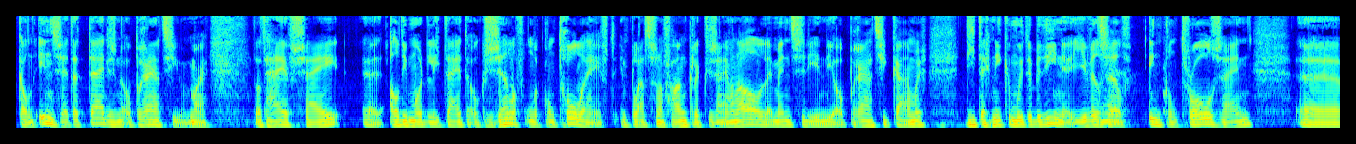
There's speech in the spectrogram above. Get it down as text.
kan inzetten tijdens een operatie. Maar dat hij of zij eh, al die modaliteiten ook zelf onder controle heeft. In plaats van afhankelijk te zijn van allerlei mensen die in die operatiekamer die technieken moeten bedienen. Je wil zelf in control zijn eh,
